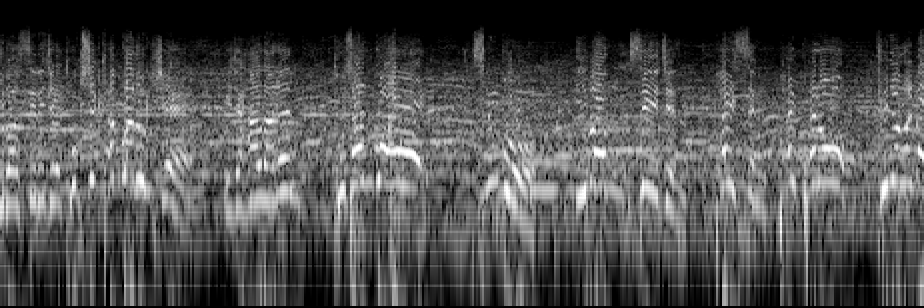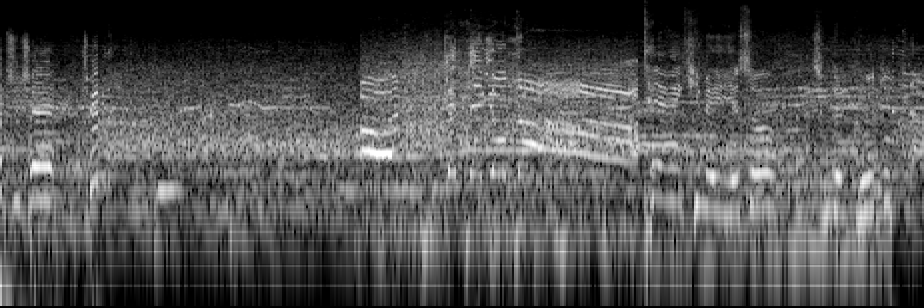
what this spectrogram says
이번 시리즈를 독식함과 동시에 이제 한화는 두산과의 승부! 이번 시즌 8승 8패로 균형을 맞춘 채 최... 끝내기 없다! 태양의 힘에 의해서 승리를 거둡니다.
